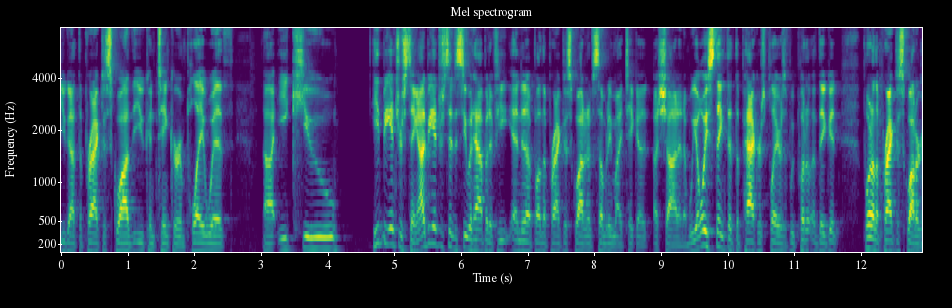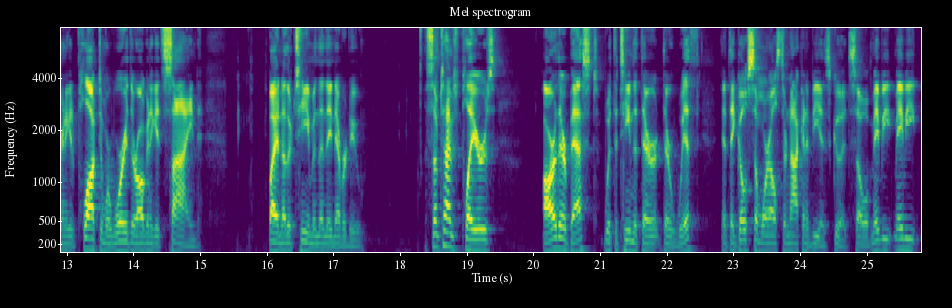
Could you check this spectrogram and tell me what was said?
You got the practice squad that you can tinker and play with. Uh, EQ, he'd be interesting. I'd be interested to see what happened if he ended up on the practice squad and if somebody might take a, a shot at him. We always think that the Packers players, if we put if they get put on the practice squad, are going to get plucked, and we're worried they're all going to get signed by another team, and then they never do. Sometimes players are their best with the team that they're they're with. If they go somewhere else, they're not going to be as good. So maybe maybe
